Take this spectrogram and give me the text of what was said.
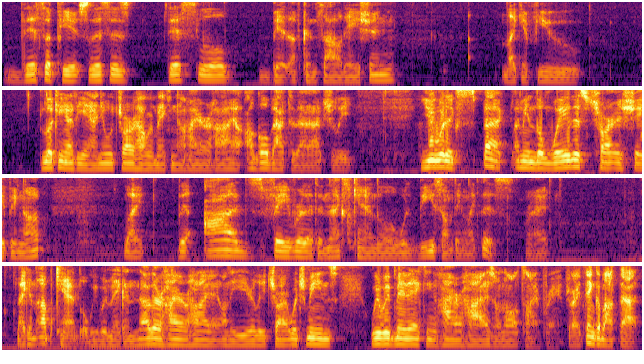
this appears so this is this little bit of consolidation. Like if you looking at the annual chart, how we're making a higher high, I'll go back to that actually you would expect, I mean, the way this chart is shaping up, like the odds favor that the next candle would be something like this, right? Like an up candle, we would make another higher high on the yearly chart, which means we would be making higher highs on all time frames, right? Think about that.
